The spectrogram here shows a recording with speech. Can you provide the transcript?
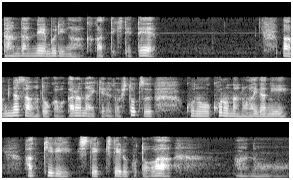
だんだんね無理がかかってきてて。まあ皆さんはどうかわからないけれど一つこのコロナの間にはっきりしてきていることはあの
